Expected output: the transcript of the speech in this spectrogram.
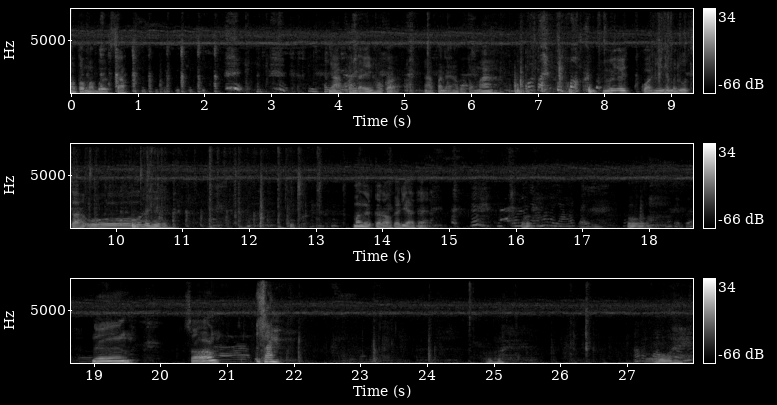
าต้องมาเบิกทรัพย์ยากปันใดเฮาก็ยากปันใดเฮาก็ต้องมาเฮ้ยเอ้ยก่อนหินเนี่ยมันหลุดซะโอ้ยมาเงิดกระดอกกระเดียแท้โอ้หนึ่งสองสามโอ้ย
